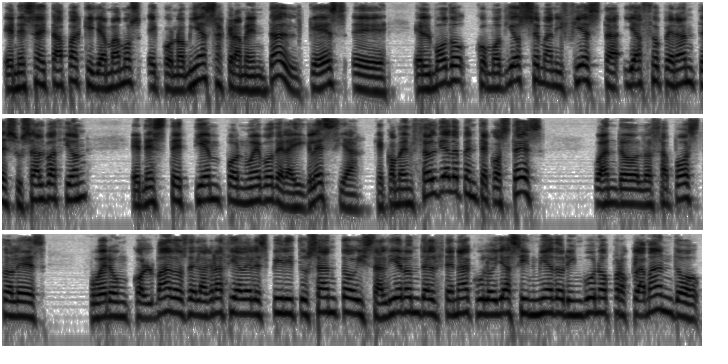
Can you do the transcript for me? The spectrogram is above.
en esa etapa que llamamos economía sacramental, que es eh, el modo como Dios se manifiesta y hace operante su salvación en este tiempo nuevo de la Iglesia, que comenzó el día de Pentecostés, cuando los apóstoles fueron colmados de la gracia del Espíritu Santo y salieron del cenáculo ya sin miedo ninguno, proclamando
